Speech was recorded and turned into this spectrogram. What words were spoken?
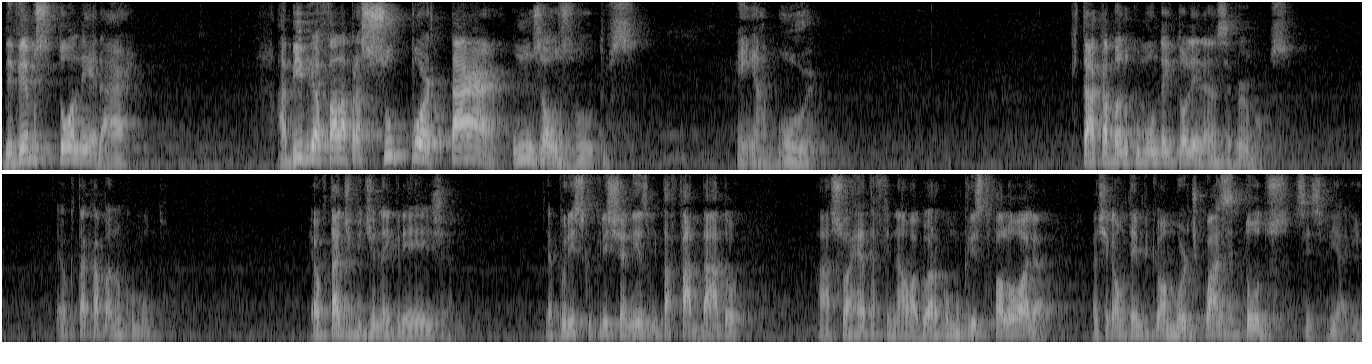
Devemos tolerar. A Bíblia fala para suportar uns aos outros em amor. Que está acabando com o mundo é a intolerância, viu, irmãos? É o que está acabando com o mundo. É o que está dividindo a igreja. É por isso que o cristianismo está fadado à sua reta final agora, como Cristo falou: olha, vai chegar um tempo que o amor de quase todos se esfriaria.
